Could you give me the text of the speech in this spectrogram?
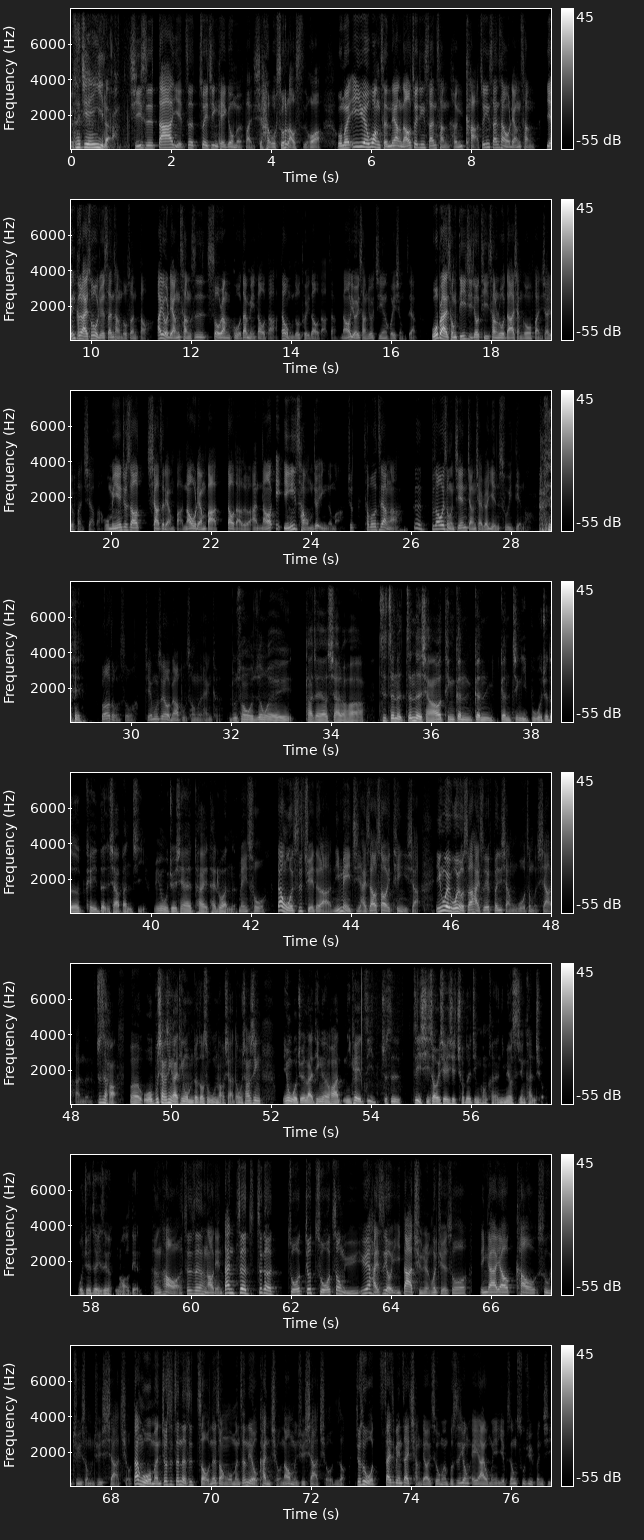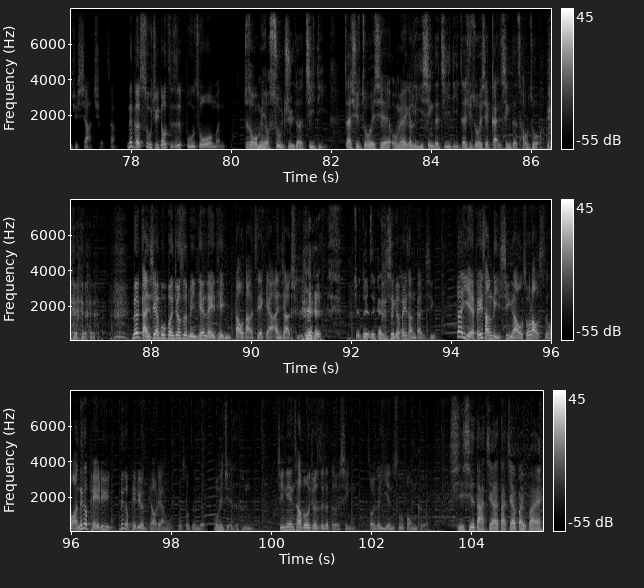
不太建议啦。其实大家也这最近可以跟我们反下，我说老实话。我们一月旺成那样，然后最近三场很卡，最近三场有两场，严格来说，我觉得三场都算倒，啊，有两场是受让过，但没到达，但我们都推到达这样，然后有一场就今天灰熊这样。我本来从第一集就提倡，如果大家想跟我反下就反下吧，我明天就是要下这两把，然后我两把到达都有按，然后一赢一场我们就赢了嘛，就差不多这样啊。这不知道为什么今天讲起来比较严肃一点哦，不知道怎么说。节目最后我们要补充的，Hank，补充，我认为大家要下的话。是真的，真的想要听更更更进一步，我觉得可以等下半集，因为我觉得现在太太乱了。没错，但我是觉得啊，你每集还是要稍微听一下，因为我有时候还是会分享我怎么下单的。就是好，呃，我不相信来听我们的都是无脑下单，我相信，因为我觉得来听的话，你可以自己就是自己吸收一些一些球队近况，可能你没有时间看球，我觉得这也是一个很好的点，很好啊，这是真的很好点，但这这个。着就着重于，因为还是有一大群人会觉得说，应该要靠数据什么去下球，但我们就是真的是走那种，我们真的有看球，然后我们去下球这种。就是我在这边再强调一次，我们不是用 AI，我们也也不是用数据分析去下球，这样。那个数据都只是辅佐我们，就是我们有数据的基底，再去做一些，我们有一个理性的基底，再去做一些感性的操作。那感性的部分就是明天雷霆到达，直接给他按下去，绝对是感性。这个非常感性，但也非常理性啊！我说老实话，那个赔率，那个赔率很漂亮。我说真的，我会觉得，嗯，今天差不多就是这个德性，走一个严肃风格。谢谢大家，大家拜拜。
